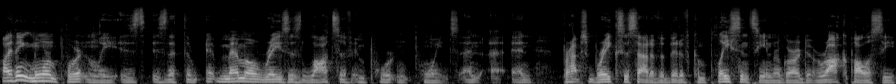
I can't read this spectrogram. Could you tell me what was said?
I think more importantly is, is that the memo raises lots of important points and, uh, and perhaps breaks us out of a bit of complacency in regard to Iraq policy,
